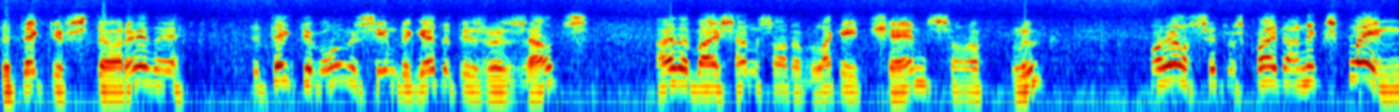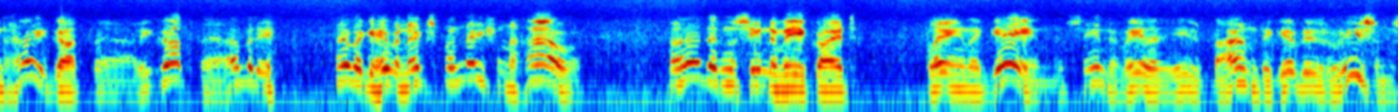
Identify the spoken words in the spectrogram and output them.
detective story, the detective always seemed to get at his results either by some sort of lucky chance or a fluke, or else it was quite unexplained how he got there. He got there, but he never gave an explanation how. Well, that didn't seem to me quite playing the game. It seemed to me that he's bound to give his reasons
